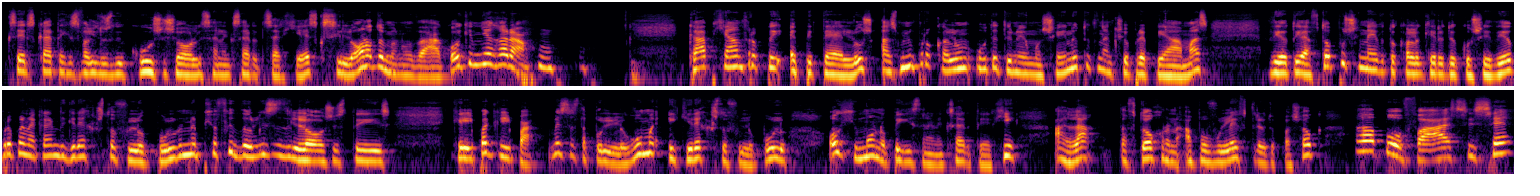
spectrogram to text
ξέρεις κάτι, έχεις βάλει τους δικούς σου σε όλες τις ανεξάρτητες αρχές, ξυλώνω το μενουδάκο και μια χαρά. Κάποιοι άνθρωποι επιτέλους ας μην προκαλούν ούτε την νοημοσύνη ούτε την αξιοπρέπειά μας, διότι αυτό που συνέβη το καλοκαίρι του 22 έπρεπε να κάνει την κυρία Χριστοφιλοπούλου να είναι πιο φιδωλή στις δηλώσεις της κλπ. κλπ. Μέσα στα πολυλογούμε, η κυρία Χριστοφιλοπούλου όχι μόνο πήγε στην ανεξάρτητη αρχή, αλλά ταυτόχρονα από βουλεύτρια του Πασόκ αποφάσισε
